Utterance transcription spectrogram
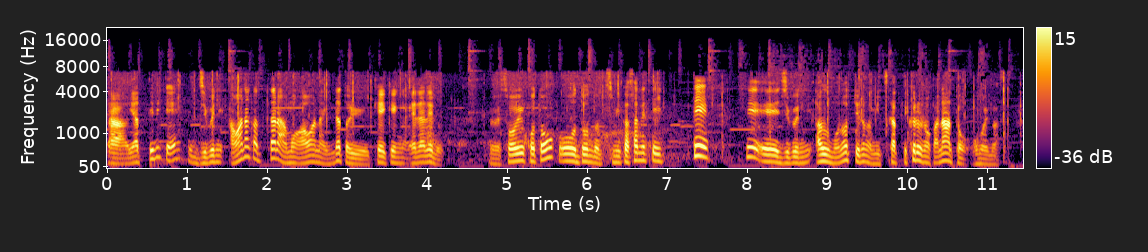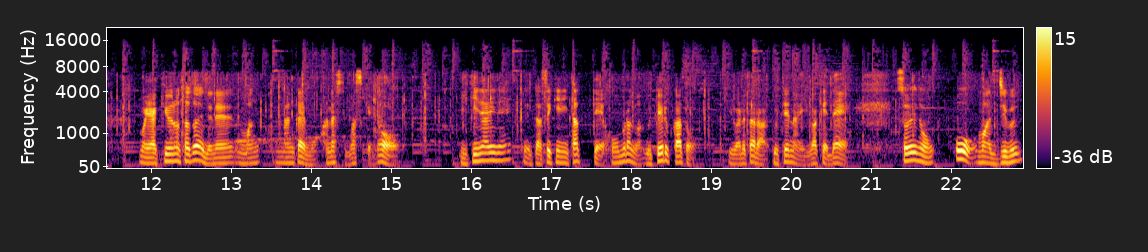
たやってみて、自分に合わなかったらもう合わないんだという経験が得られる。そういうことをどんどん積み重ねていって、で、えー、自分に合うものっていうのが見つかってくるのかなと思います。まあ、野球の例えでね、ま、何回も話してますけど、いきなりね、打席に立ってホームランが打てるかと言われたら打てないわけで、そういうのを、まあ、自分、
